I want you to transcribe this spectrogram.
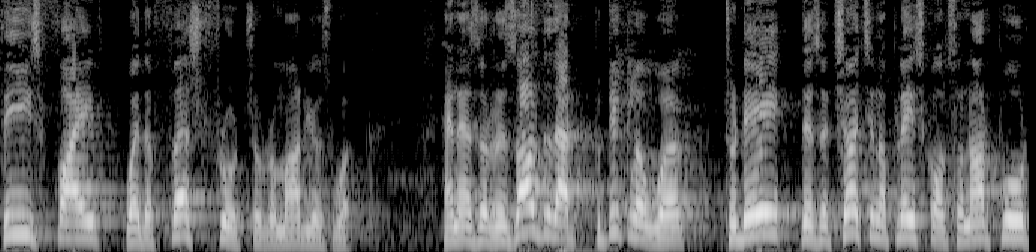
These five were the first fruits of Romario's work. And as a result of that particular work, today there's a church in a place called Sonarpur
